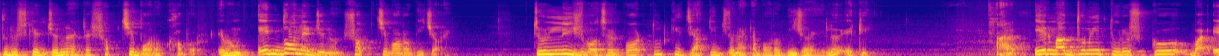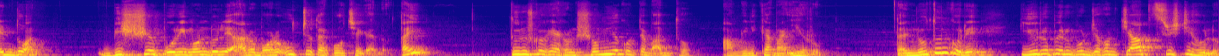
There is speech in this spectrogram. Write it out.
তুরস্কের জন্য একটা সবচেয়ে বড় খবর এবং এরদোয়ানের জন্য সবচেয়ে বড় বিজয়। চল্লিশ বছর পর তুর্কি জাতির জন্য একটা বড় বিজয় এলো এটি। আর এর মাধ্যমেই তুরস্ক বা এরদোয়ান বিশ্ব পরিমণ্ডলে আরও বড় উচ্চতায় পৌঁছে গেল। তাই তুরস্ককে এখন সমীহ করতে বাধ্য আমেরিকা বা ইউরোপ। তাই নতুন করে ইউরোপের উপর যখন চাপ সৃষ্টি হলো,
